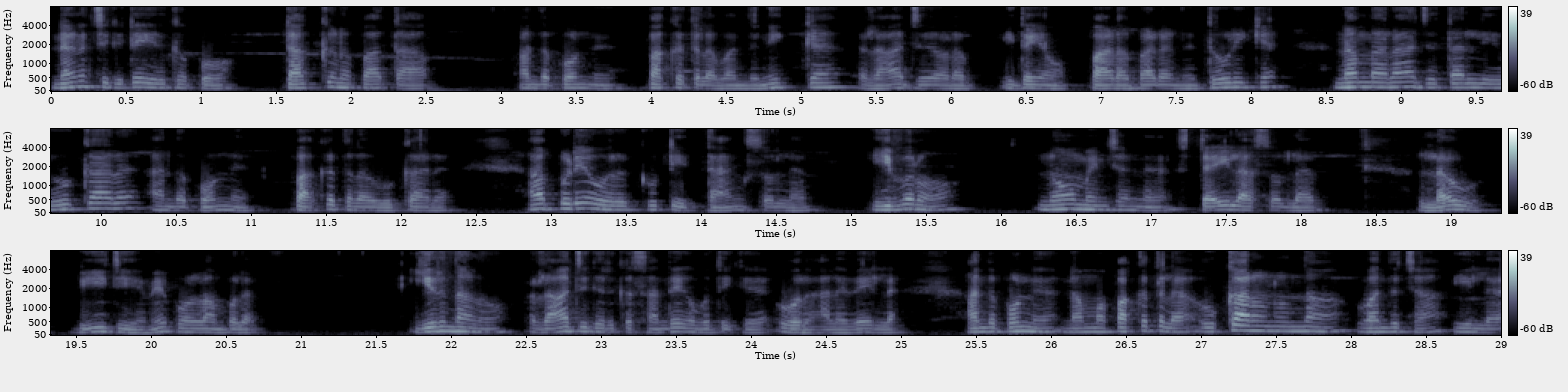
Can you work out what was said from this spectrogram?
நினச்சிக்கிட்டே இருக்கப்போ டக்குன்னு பார்த்தா அந்த பொண்ணு பக்கத்தில் வந்து நிற்க ராஜோட இதயம் பட படன்னு துடிக்க நம்ம ராஜு தள்ளி உட்கார அந்த பொண்ணு பக்கத்தில் உட்கார. அப்படியே ஒரு குட்டி தேங்க்ஸ் சொல்ல. இவரும் நோ மென்ஷன்னு ஸ்டைலாக சொல்ல. லவ் பிஜிஎமே போடலாம் போல. இருந்தாலும் ராஜுக்கு இருக்க சந்தேக புத்திக்கு ஒரு அளவே இல்லை. அந்த பொண்ணு நம்ம பக்கத்தில் உட்காரணும் தான் வந்துச்சா? இல்லை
